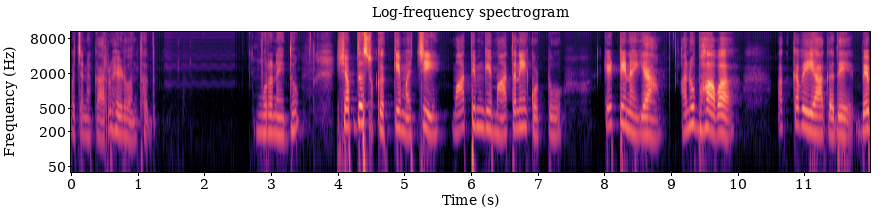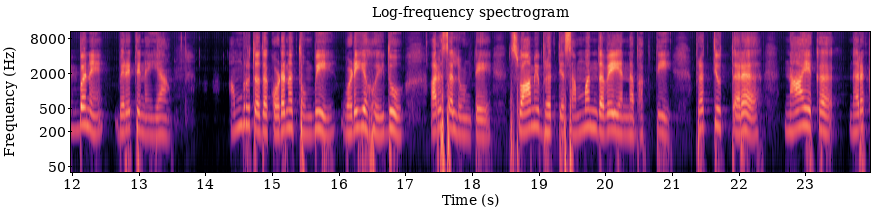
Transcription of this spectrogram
ವಚನಕಾರರು ಹೇಳುವಂಥದ್ದು. ಮೂರನೆಯದ್ದು ಶಬ್ದ ಸುಖಕ್ಕೆ ಮಚ್ಚಿ ಮಾತಿಮ್ಗೆ ಮಾತನೇ ಕೊಟ್ಟು, ಕೆಟ್ಟಿನಯ್ಯ, ಅನುಭಾವ ಅಕ್ಕವೆಯಾಗದೆ ಬೆಬ್ಬನೆ ಬೆರೆತಿನಯ್ಯ, ಅಮೃತದ ಕೊಡನ ತುಂಬಿ ಒಡೆಯ ಹೊಯ್ದು ಅರಸಲುಂಟೆ, ಸ್ವಾಮಿ ಭೃತ್ಯ ಸಂಬಂಧವೇ ಎನ್ನ ಭಕ್ತಿ, ಪ್ರತ್ಯುತ್ತರ ನಾಯಕ ನರಕ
